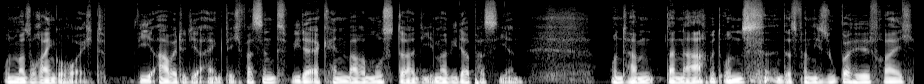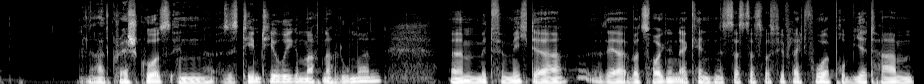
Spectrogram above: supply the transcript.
und mal so reingehorcht. Wie arbeitet ihr eigentlich? Was sind wiedererkennbare Muster, die immer wieder passieren? Und haben danach mit uns, das fand ich super hilfreich, eine Art Crashkurs in Systemtheorie gemacht nach Luhmann ähm, mit für mich der sehr überzeugenden Erkenntnis, dass das, was wir vielleicht vorher probiert haben,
